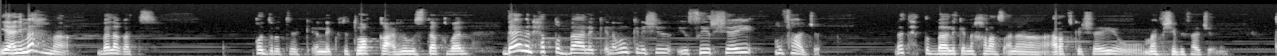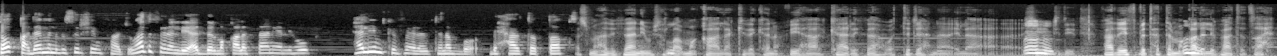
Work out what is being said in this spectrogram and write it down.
يعني مهما بلغت قدرتك إنك تتوقع في المستقبل دائما حط ببالك إنه ممكن يصير شيء مفاجئ. لا تحط ببالك إنه خلاص أنا عرفت كل شيء وما في شيء بيفاجئني. توقع دائما إنه بيصير شيء مفاجئ. وهذا فعلا اللي ادى المقاله الثانية اللي هو هل يمكن فعلا التنبؤ بحالة الطقس؟ اسمع هذه ثاني ما شاء الله مقالة كذا كان فيها كارثة واتجهنا إلى شيء. جديد. فهذا يثبت حتى المقالة. اللي فاتت صح؟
